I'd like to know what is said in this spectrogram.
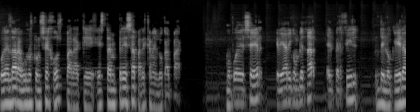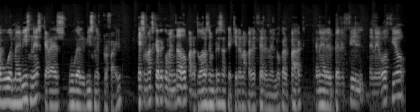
pueden dar algunos consejos para que esta empresa aparezca en el local pack. Como puede ser crear y completar el perfil de lo que era Google My Business, que ahora es Google Business Profile. Es más que recomendado para todas las empresas que quieran aparecer en el local pack tener el perfil de negocio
